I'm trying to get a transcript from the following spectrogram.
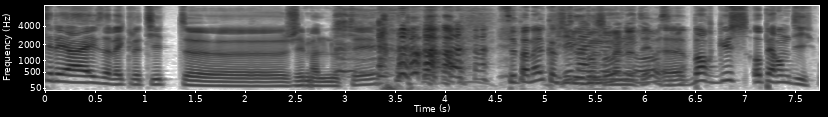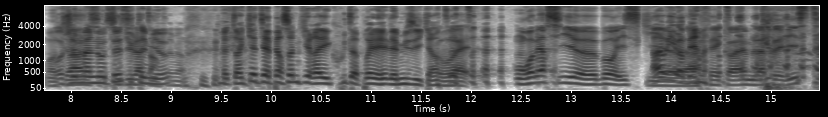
C'était les Hives avec le titre euh, J'ai mal noté. C'est pas mal comme J'ai mal le noté. mal noté. ouais, c'est Euh, bien. Borgus Operandi. Oh, j'ai mal c'est- noté, c'est du c'était latin, mieux. bien. T'inquiète, il y a personne qui réécoute après les, les musiques. Hein. Ouais. On remercie euh, Boris qui Ah oui, il va euh, bien a fait quand même la playlist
